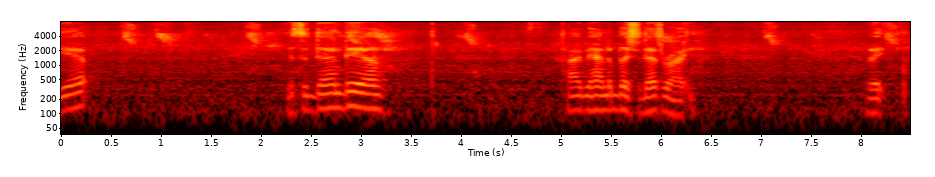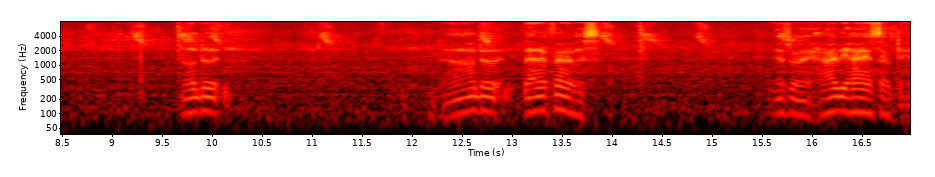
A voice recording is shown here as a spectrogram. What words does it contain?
Yep. It's a done deal. Hide behind the bushes, that's right. Wait. Don't do it. Don't do it. Not in front of us. That's right. Hide behind something.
